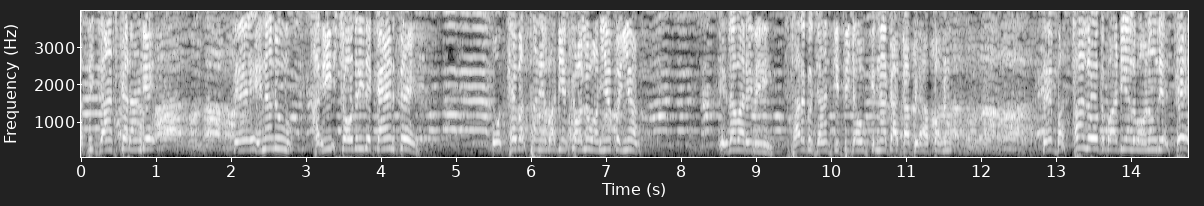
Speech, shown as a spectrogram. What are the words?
ਅਸੀਂ ਜਾਂਚ ਕਰਾਂਗੇ ਤੇ ਇਹਨਾਂ ਨੂੰ ਹਰੀਸ਼ ਚੌਧਰੀ ਦੇ ਕਹਿਣ ਤੇ ਉੱਥੇ ਬੱਸਾਂ ਦੀਆਂ ਬਾਡੀਆਂ ਕਿਉਂ ਲਵਾਉਣੀਆਂ ਪਈਆਂ? ਇਹਦਾ ਬਾਰੇ ਵੀ ਸਾਰਾ ਕੁਝ ਜਾਂਚ ਕੀਤੀ ਜਾਊ, ਕਿੰਨਾ ਘਾਟਾ ਪਿਆ ਆਪਾਂ ਨੂੰ। ਤੇ ਬੱਸਾਂ ਲੋਕ ਵਾਡੀਆਂ ਲਵਾਉਣ ਆਉਂਦੇ ਇੱਥੇ।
